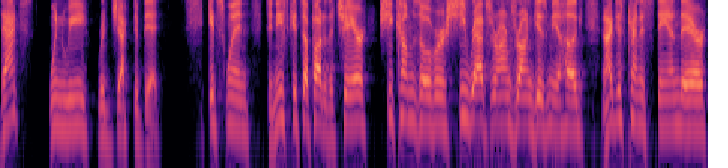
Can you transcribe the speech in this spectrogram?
that's when we reject a bid. It's when Denise gets up out of the chair, she comes over, she wraps her arms around, gives me a hug, and I just kind of stand there,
